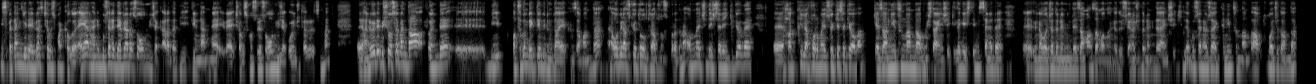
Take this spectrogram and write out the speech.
nispeten geriye biraz çalışmak kalıyor. Eğer hani bu sene devre arası olmayacak, arada bir dinlenme ve çalışma süresi olmayacak oyuncular arasından. E, hani öyle bir şey olsa ben daha önde bir atılım bekleyebilirim daha yakın zamanda. O biraz kötü oldu Trabzonspor adına. Onlar için de işler iyi gidiyor ve e, hakkıyla formayı söke söke olan Keza Newton'dan da almıştı aynı şekilde. Geçtiğimiz sene de e, Ünal Hoca döneminde zaman zaman oynadı. Hüseyin Hoca döneminde de aynı şekilde. Bu sene özellikle Newton'dan da Abdullah Hoca'dan da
